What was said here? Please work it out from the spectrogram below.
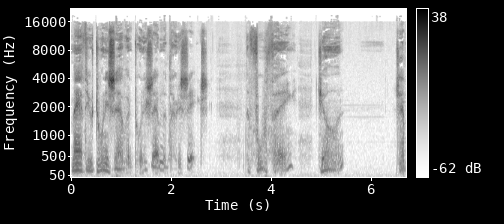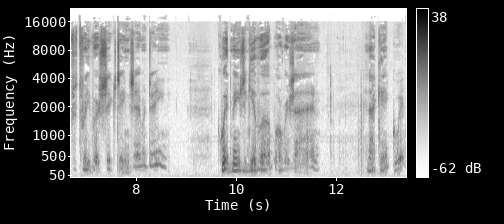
Matthew 27 27 to 36. The fourth thing, John chapter 3, verse 16 17. Quit means to give up or resign. And I can't quit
